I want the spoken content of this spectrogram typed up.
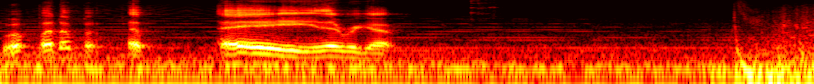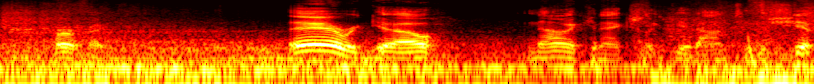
Whoop, up, up, up. Hey, there we go. Perfect. There we go. Now I can actually get onto the ship.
